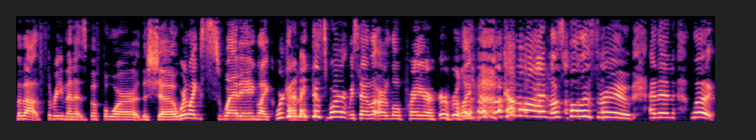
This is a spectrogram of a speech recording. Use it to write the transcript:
about three minutes before the show. We're like sweating, like we're going to make this work. We said our little prayer. we're like, come on, let's pull this through. And then look,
